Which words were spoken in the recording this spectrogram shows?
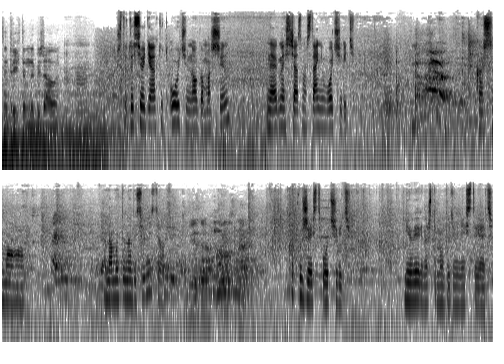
Смотри, их там набежало. Что-то сегодня тут очень много машин. Наверное, сейчас мы встанем в очередь. Кошмар. Нам это надо сегодня сделать? Тебе, да. Ну, я не знаю. Как бы жесть, очередь. Не уверена, что мы будем здесь стоять.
